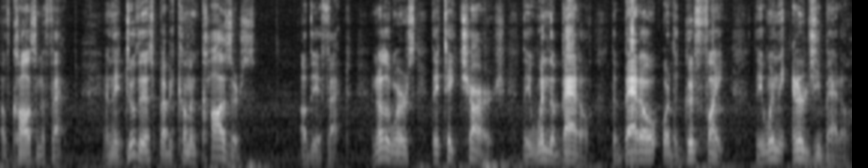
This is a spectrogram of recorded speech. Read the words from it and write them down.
of cause and effect. And they do this by becoming causers of the effect. In other words, they take charge, they win the battle, the battle or the good fight. They win the energy battle.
